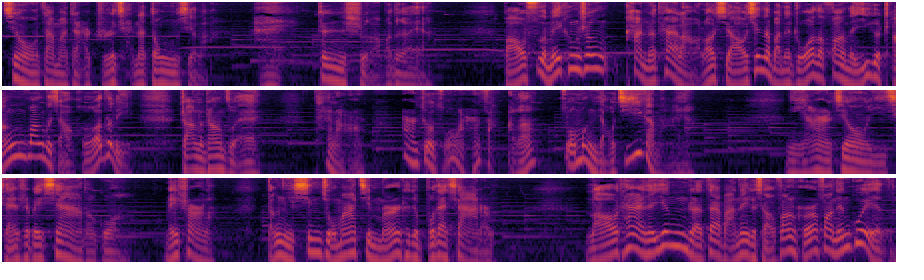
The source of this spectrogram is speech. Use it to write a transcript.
就这么点值钱的东西了，哎，真舍不得呀。宝四没吭声，看着太姥姥，小心地把那镯子放在一个长方的小盒子里，张了张嘴：“太姥，二舅昨晚上咋了？做梦咬鸡干嘛呀？”“你二舅以前是被吓到过，没事了。等你新舅妈进门，他就不再吓着了。”老太太应着，再把那个小方盒放进柜子，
